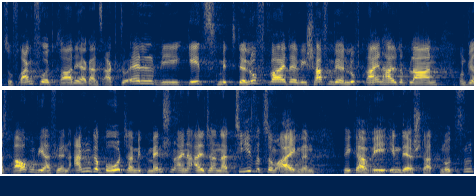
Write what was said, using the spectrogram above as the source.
zu Frankfurt gerade ja ganz aktuell. Wie geht es mit der Luft weiter? Wie schaffen wir einen Luftreinhalteplan? Und was brauchen wir für ein Angebot, damit Menschen eine Alternative zum eigenen Pkw in der Stadt nutzen.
